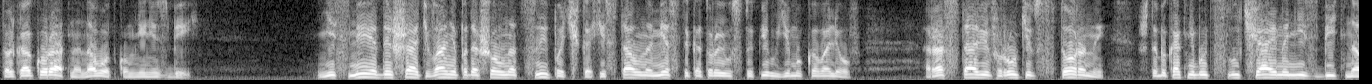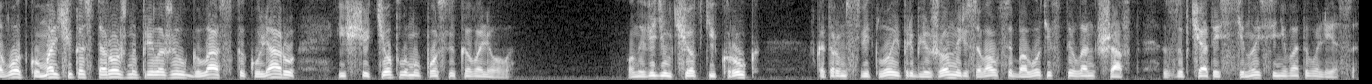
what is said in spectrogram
только аккуратно, наводку мне не сбей». Не смея дышать, Ваня подошел на цыпочках и стал на место, которое уступил ему Ковалев. Расставив руки в стороны, чтобы как-нибудь случайно не сбить наводку, мальчик осторожно приложил глаз к окуляру, еще теплому после Ковалева. Он увидел четкий круг, в котором светло и приближенно рисовался болотистый ландшафт с зубчатой стеной синеватого леса.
